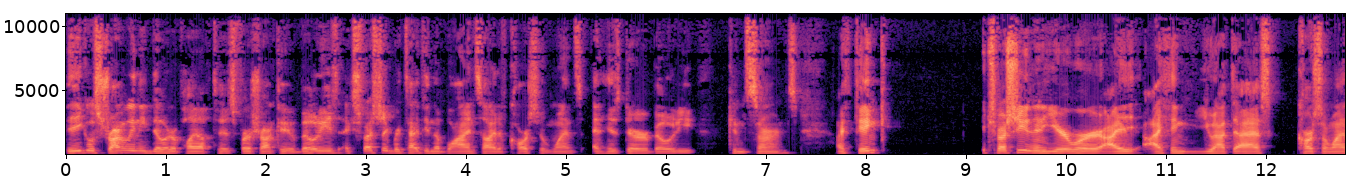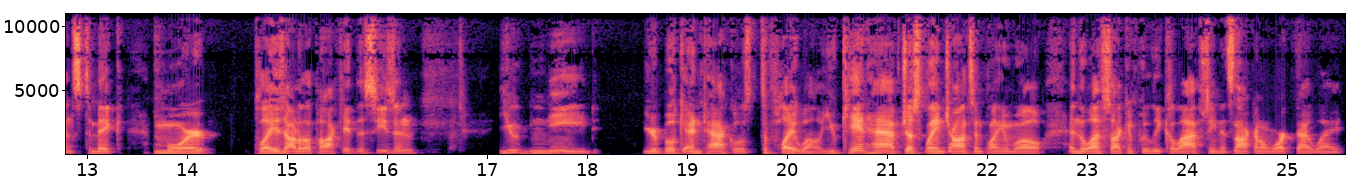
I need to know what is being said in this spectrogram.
The Eagles strongly need Dillard to play up to his first round capabilities, especially protecting the blind side of Carson Wentz and his durability concerns. I think, especially in a year where I, I think you have to ask Carson Wentz to make more plays out of the pocket this season, you need your bookend tackles to play well. You can't have just Lane Johnson playing well and the left side completely collapsing. It's not going to work that way.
